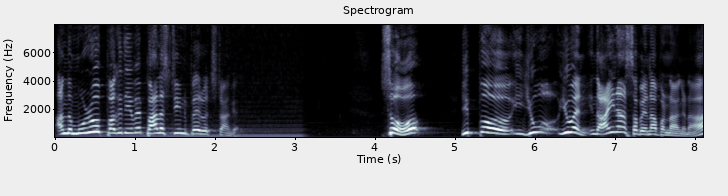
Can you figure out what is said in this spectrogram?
அந்த முழு பகுதியவே பாலஸ்டீன் பேர் வச்சுட்டாங்க. ஸோ இப்போ யூ யுஎன் இந்த ஐநா சபை என்ன பண்ணாங்கன்னா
